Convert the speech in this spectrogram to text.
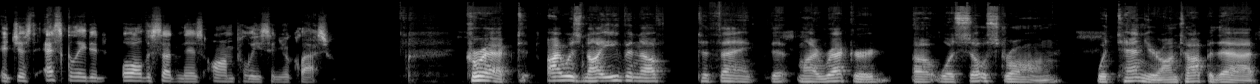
it just escalated all of a sudden there's armed police in your classroom. Correct. I was naive enough to think that my record uh, was so strong with tenure on top of that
